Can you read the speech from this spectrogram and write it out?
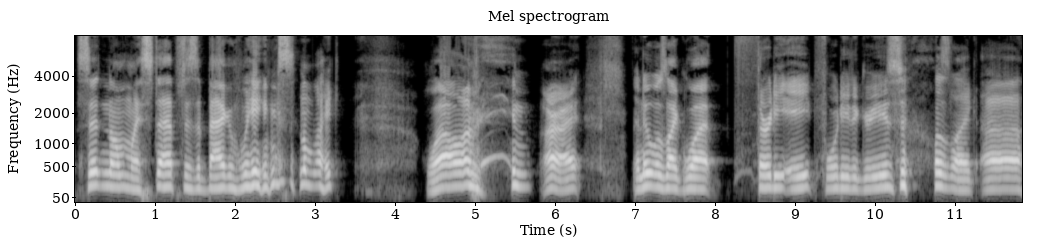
sitting on my steps is a bag of wings. And I'm like, well, I mean, all right and it was like what 38 40 degrees i was like uh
